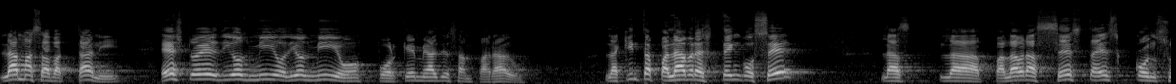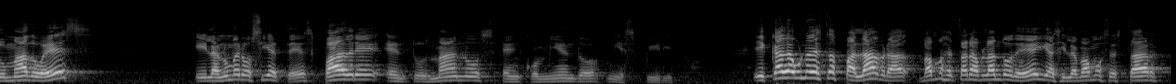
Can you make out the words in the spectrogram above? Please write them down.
lama sabactani, esto es Dios mío, Dios mío, ¿por qué me has desamparado? La quinta palabra es tengo sed la palabra sexta es consumado es. Y la número siete es, Padre, en tus manos encomiendo mi espíritu. Y cada una de estas palabras, vamos a estar hablando de ellas y le vamos a estar,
